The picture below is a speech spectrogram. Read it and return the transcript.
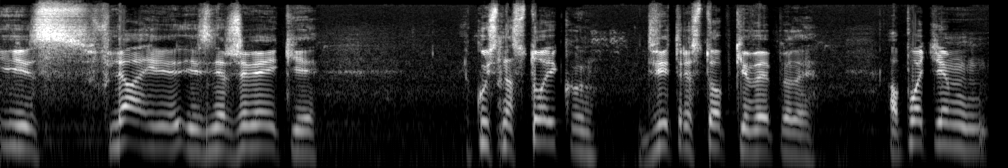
із фляги, із нержавейки, якусь настойку, дві-три стопки випили. А потім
